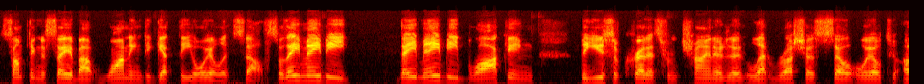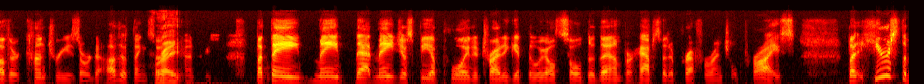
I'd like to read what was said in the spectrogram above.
something to say about wanting to get the oil itself. So they may be, they may be blocking the use of credits from China to let Russia sell oil to other countries or to other things right. other countries. But they may that may just be a ploy to try to get the oil sold to them, perhaps at a preferential price. But here's the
